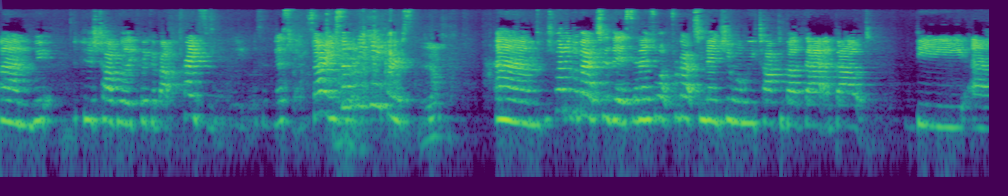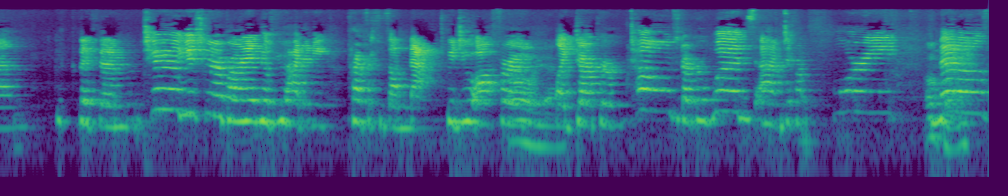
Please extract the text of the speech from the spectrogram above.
um, we could just talk really quick about pricing. It was in this one. Sorry, so many papers. Yep. Um, just want to go back to this, and I just forgot to mention when we talked about that about the um, like the material used for your barn. I didn't know if you had any preferences on that. We do offer Oh yeah. like darker tones, darker woods, um, different flooring, Okay. metals.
